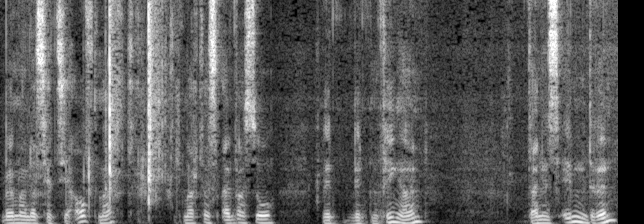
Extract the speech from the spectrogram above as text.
wenn man das jetzt hier aufmacht, ich mache das einfach so mit, mit den Fingern, dann ist innen drin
